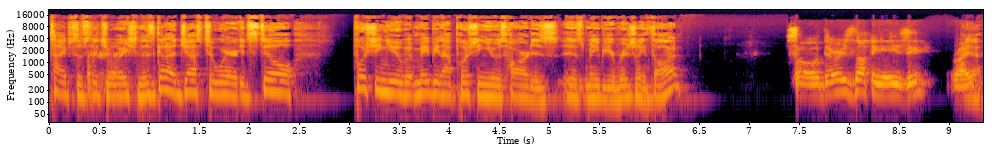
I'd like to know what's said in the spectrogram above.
types of situation is going to adjust to where it's still pushing you, but maybe not pushing you as hard as, as maybe originally thought? So there is nothing easy, right? Yeah.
